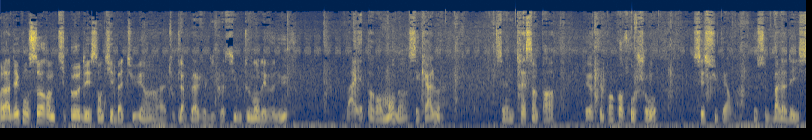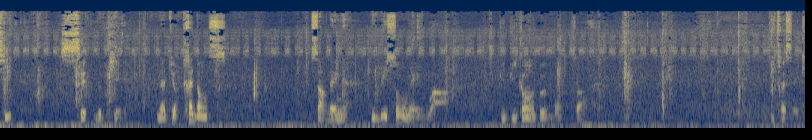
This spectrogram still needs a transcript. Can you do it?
Voilà, dès qu'on sort un petit peu des sentiers battus, hein, toute la plage de Nicosie où tout le monde est venu, bah il n'y a pas grand monde, hein, c'est calme, c'est même très sympa. Il fait pas encore trop chaud, c'est superbe. De se balader ici, c'est le pied. Nature très dense. Sardaigne, du buisson, mais waouh, puis piquant un peu, bon ça, puis très sec.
